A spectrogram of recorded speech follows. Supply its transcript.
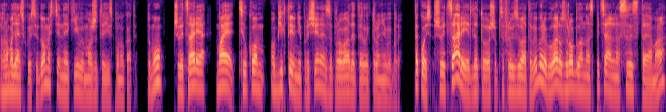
громадянської свідомості, на якій ви можете її спонукати. Тому Швейцарія має цілком об'єктивні причини запровадити електронні вибори. Так ось в Швейцарії для того, щоб цифровізувати вибори, була розроблена спеціальна система,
